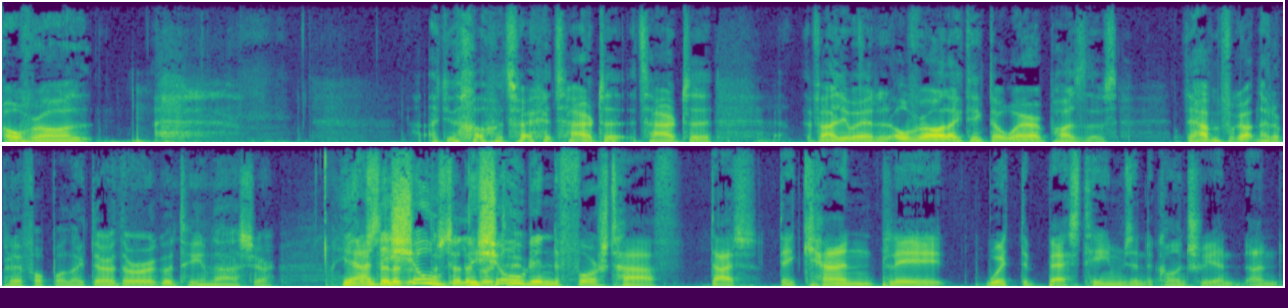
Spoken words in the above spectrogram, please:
overall, you know, it's it's hard to it's hard to evaluate it. Overall, I think there were positives. They haven't forgotten how to play football. Like they're they were a good team last year. Yeah, they're and they showed they showed team. in the first half that they can play with the best teams in the country. And, and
